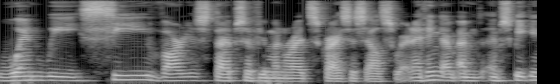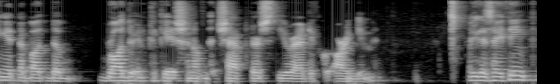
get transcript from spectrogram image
when we see various types of human rights crisis elsewhere, and I think I'm, I'm, I'm speaking it about the broader implication of the chapter's theoretical argument because I think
